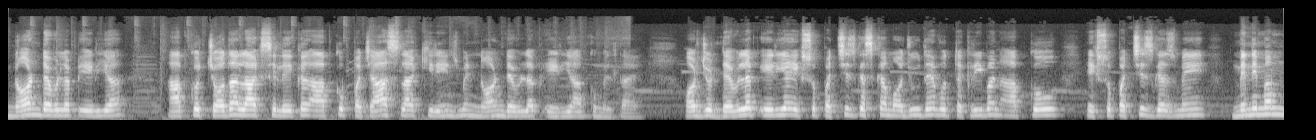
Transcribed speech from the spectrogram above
नॉन डेवलप्ड एरिया आपको 14 लाख से लेकर आपको 50 लाख की रेंज में नॉन डेवलप्ड एरिया आपको मिलता है। और जो डेवलप एरिया 125 गज का मौजूद है, वो तकरीबन आपको 125 गज में मिनिमम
